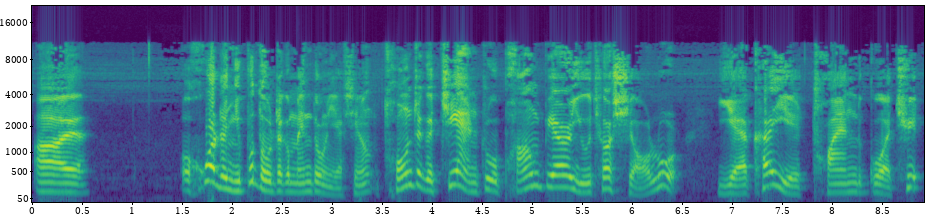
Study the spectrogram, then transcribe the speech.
啊，或者你不走这个门洞也行，从这个建筑旁边有条小路也可以穿过去，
